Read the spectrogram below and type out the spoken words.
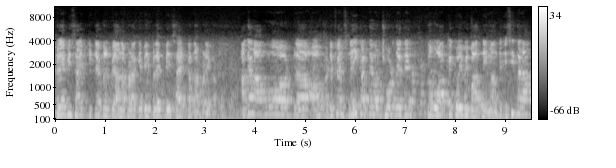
پلے بی سائڈ کی ٹیبل پہ آنا پڑا کہ بھی پلے بی سائڈ کرنا پڑے گا۔ اگر آپ وہ ڈیفینس نہیں کرتے اور چھوڑ دیتے تو وہ آپ کی کوئی بھی بات نہیں مانتے۔ اسی طرح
